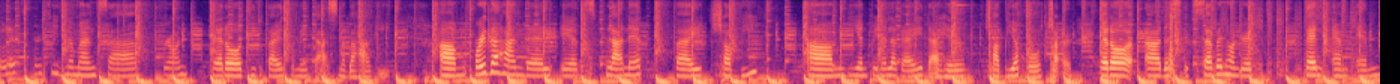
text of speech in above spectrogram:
So let's proceed naman sa front pero dito tayo sa may taas na bahagi. Um, for the handle, it's Planet by Chubby. Um, hindi yan pinalagay dahil chubby ako, char. Pero uh, this, it's 710 mm.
